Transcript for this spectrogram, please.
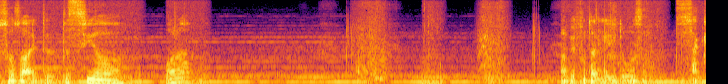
zur Seite. Das hier, oder? Aber wir futtern hier die Dose. Zack.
